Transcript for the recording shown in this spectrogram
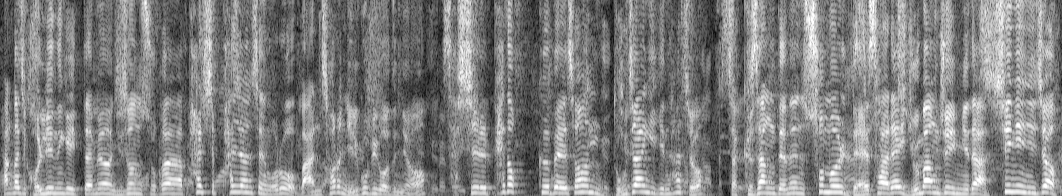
한 가지 걸리는 게 있다면 이 선수가 88년생으로 만 37이거든요. 사실 패더급에선 노장이긴 하죠. 자, 그 상대는 24살의 유망주입니다. 신인이죠.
